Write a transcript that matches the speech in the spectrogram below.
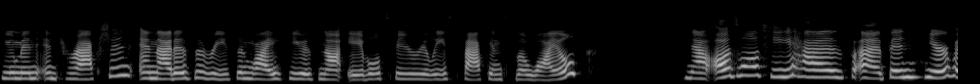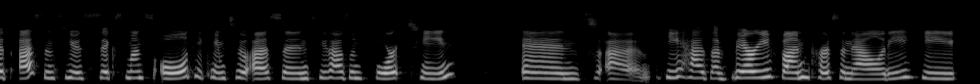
human interaction, and that is the reason why he was not able to be released back into the wild. Now, Oswald, he has uh, been here with us since he was six months old. He came to us in 2014, and um, he has a very fun personality. He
